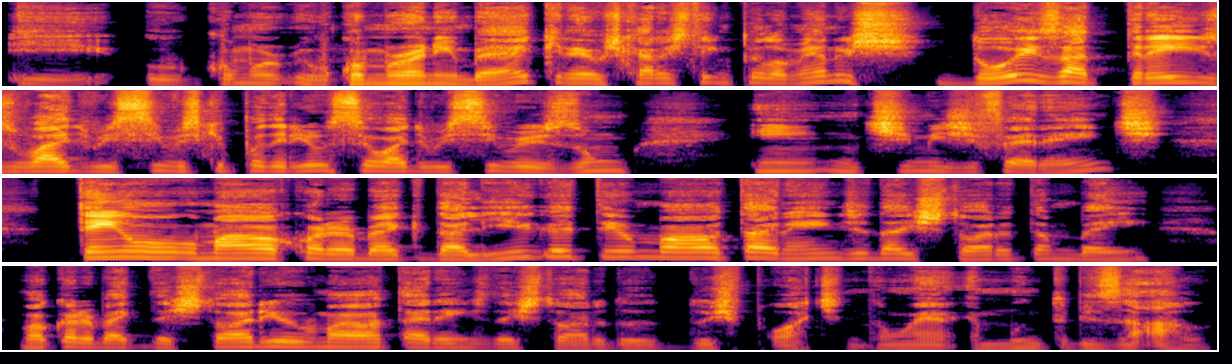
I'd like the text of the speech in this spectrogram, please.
e o, como, como running back. Né, os caras têm pelo menos dois a três wide receivers que poderiam ser wide receivers um em, em times diferentes tem o maior quarterback da liga e tem o maior tarende da história também. O maior quarterback da história e o maior tarende da história do, do esporte. Então é, é, muito bizarro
